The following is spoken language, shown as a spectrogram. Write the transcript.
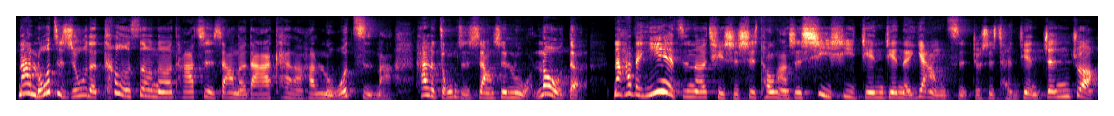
那裸子植物的特色呢，它事实上呢，大家看到它裸子嘛，它的种子实际上是裸露的。那它的叶子呢，其实是通常是细细尖尖的样子，就是呈现针状，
